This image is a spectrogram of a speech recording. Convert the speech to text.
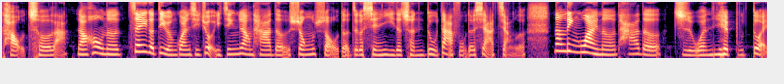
跑车啦。然后呢，这一个地缘关系就已经让他的凶手的这个嫌疑的程度大幅的下降了。那另外呢，他的指纹也不对，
